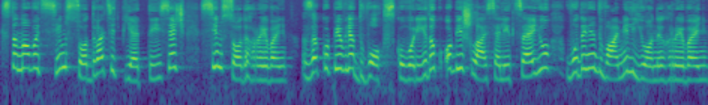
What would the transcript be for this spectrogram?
становить 725 тисяч 700 гривень. Закупівля двох сковорідок обійшлася ліцею в 1,2 мільйони гривень.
